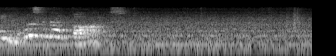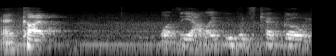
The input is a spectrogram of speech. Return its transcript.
Hey, what was in that box? And cut. What? Yeah, like we would have kept going.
